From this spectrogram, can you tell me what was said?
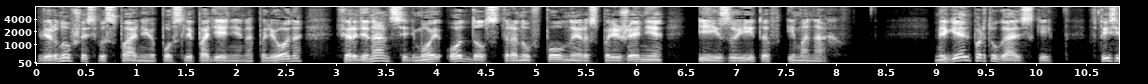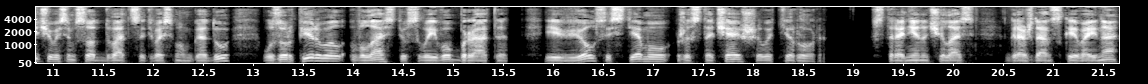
Вернувшись в Испанию после падения Наполеона, Фердинанд VII отдал страну в полное распоряжение иезуитов и монахов. Мигель Португальский в 1828 году узурпировал власть у своего брата и ввел систему жесточайшего террора. В стране началась гражданская война,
